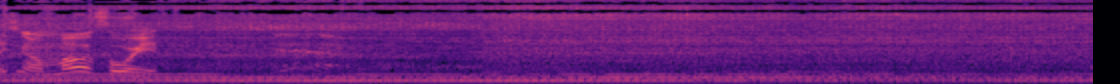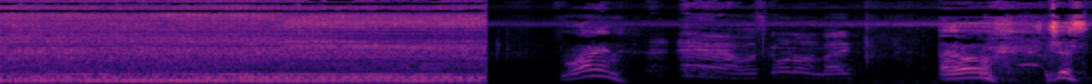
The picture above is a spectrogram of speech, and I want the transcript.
He's gonna mow it for you. Morning. What's going on, babe? Oh, just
